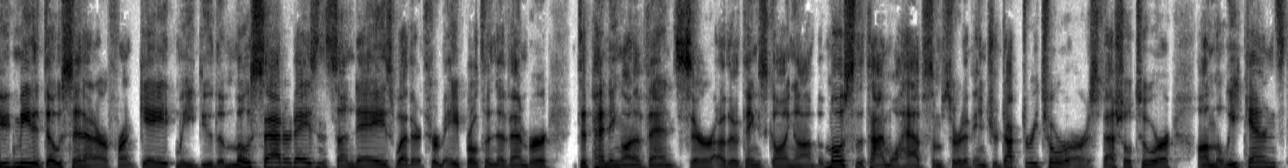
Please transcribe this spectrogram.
You'd meet a docent at our front gate. We do the most Saturdays and Sundays, whether from April to November, depending on events or other things going on. But most of the time, we'll have some sort of introductory tour or a special tour on the weekends.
